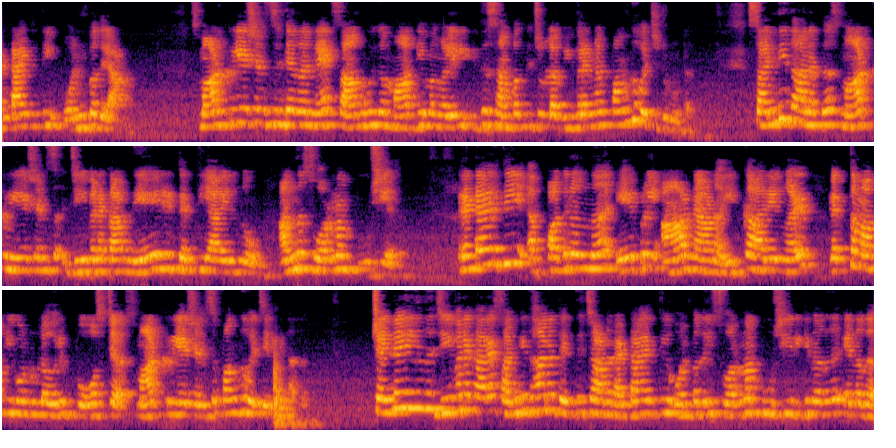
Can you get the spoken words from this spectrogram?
രണ്ടായിരത്തി ഒൻപതിലാണ്. സ്മാർട്ട് ക്രിയേഷൻസിന്റെ തന്നെ സാമൂഹിക മാധ്യമങ്ങളിൽ ഇത് സംബന്ധിച്ചുള്ള വിവരങ്ങൾ പങ്കുവച്ചിട്ടുമുണ്ട്. സന്നിധാനത്ത് സ്മാർട്ട് ക്രിയേഷൻസ് ജീവനക്കാർ നേരിട്ടെത്തിയായിരുന്നു അന്ന് സ്വർണം പൂശിയത്. രണ്ടായിരത്തി പതിനൊന്ന് ഏപ്രിൽ ആറിനാണ് ഇക്കാര്യങ്ങൾ വ്യക്തമാക്കിക്കൊണ്ടുള്ള ഒരു പോസ്റ്റ് സ്മാർട്ട് ക്രിയേഷൻസ് പങ്കുവച്ചിരിക്കുന്നത്. ചെന്നൈയിൽ നിന്ന് ജീവനക്കാരെ സന്നിധാനത്ത് എത്തിച്ചാണ് രണ്ടായിരത്തി ഒൻപതിൽ സ്വർണം പൂശിയിരിക്കുന്നത് എന്നത്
